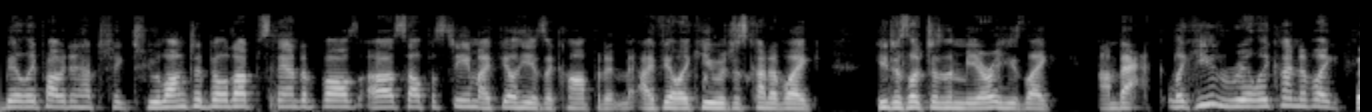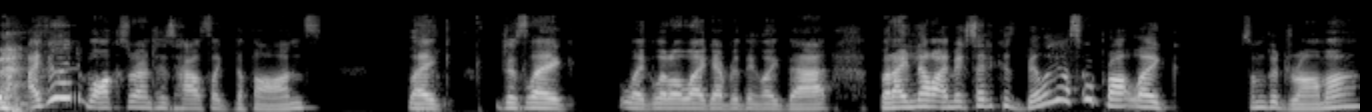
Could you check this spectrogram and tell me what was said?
Billie probably didn't have to take too long to build up Sandoval's uh, self esteem. I feel he is a confident. I feel like he was just kind of like he just looked in the mirror. He's like, I'm back. Like he's really kind of like. I feel like he walks around his house like the Fonz, like just like like little like everything like that. But I know I'm excited because Billie also brought like some good drama.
